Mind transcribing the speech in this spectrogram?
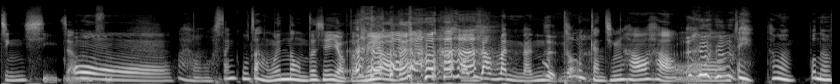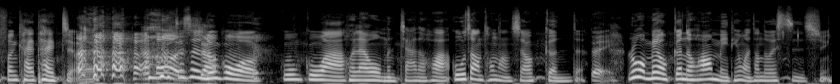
惊喜这样子。哎呀，我三姑丈很会弄这些有的没有的，好浪漫的男人，他们感情好好哦，哎，他们不能分开太久。就是如果我姑姑啊回来我们家的话，姑丈通常是要跟的。对，如果没有跟的话，我每天晚上都会视讯。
